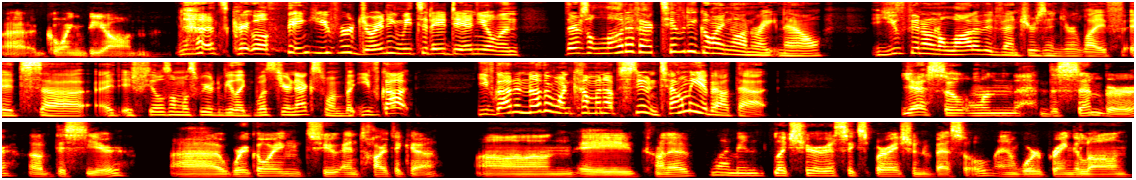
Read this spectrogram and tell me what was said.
uh, going beyond. That's great. Well, thank you for joining me today, Daniel. And there's a lot of activity going on right now. You've been on a lot of adventures in your life. It's uh, it feels almost weird to be like, "What's your next one?" But you've got you've got another one coming up soon. Tell me about that. Yeah, so on December of this year, uh, we're going to Antarctica on a kind of, I mean, luxurious exploration vessel, and we're bringing along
